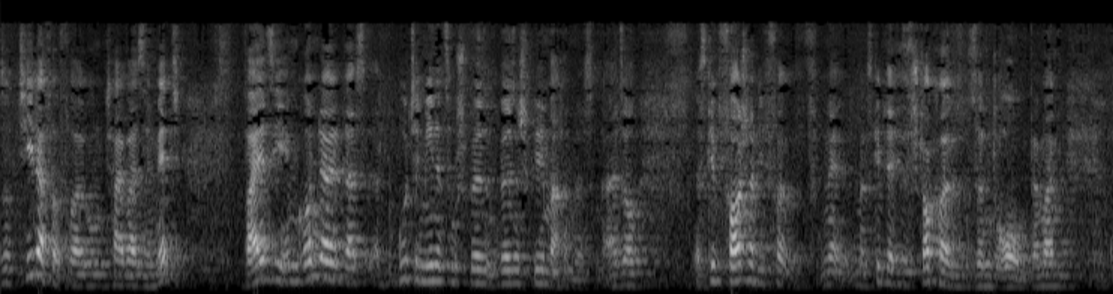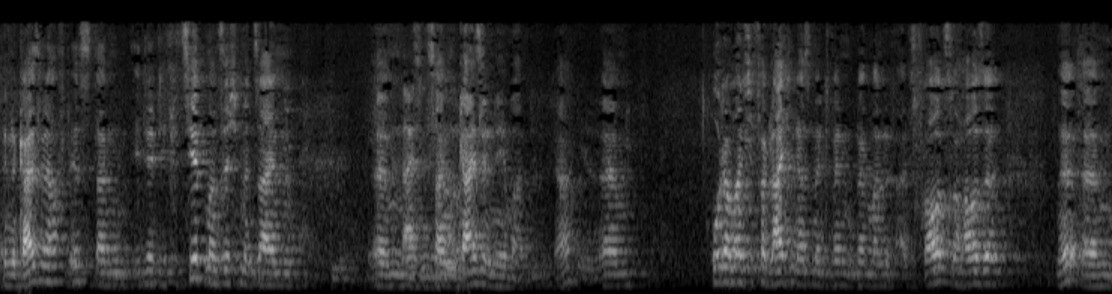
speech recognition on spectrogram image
subtiler Verfolgung teilweise mit weil sie im Grunde das gute Miene zum bösen Spiel machen müssen. Also es gibt Forscher, die ne, es gibt ja dieses Stockholm-Syndrom. Wenn man in Geiselhaft ist, dann identifiziert man sich mit seinen, ähm, seinen Geiselnehmern. Ja? Ähm, oder manche vergleichen das mit, wenn, wenn man als Frau zu Hause ne, ähm,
